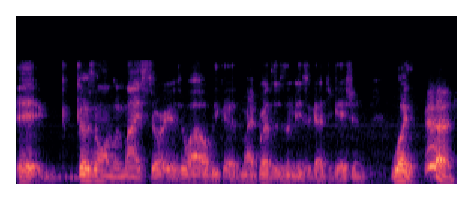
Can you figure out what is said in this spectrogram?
it goes along with my story as well because my brother's in music education. What good.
